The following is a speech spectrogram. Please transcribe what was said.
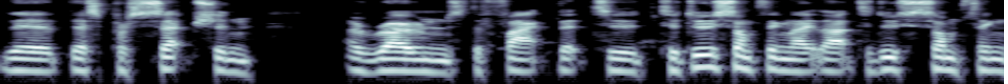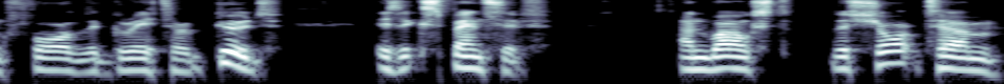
the this perception around the fact that to to do something like that, to do something for the greater good, is expensive. And whilst the short term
